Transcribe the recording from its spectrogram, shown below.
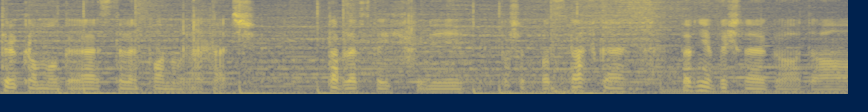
tylko mogę z telefonu latać. Tablet w tej chwili poszedł pod stawkę, pewnie wyślę go do,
